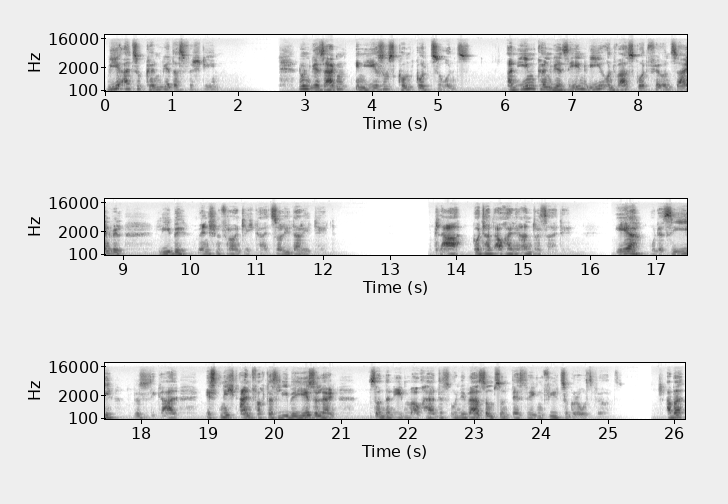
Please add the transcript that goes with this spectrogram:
Wie also können wir das verstehen? Nun, wir sagen, in Jesus kommt Gott zu uns. An ihm können wir sehen, wie und was Gott für uns sein will. Liebe, Menschenfreundlichkeit, Solidarität. Klar, Gott hat auch eine andere Seite. Er oder sie, das ist egal, ist nicht einfach das liebe Jesulein, sondern eben auch Herr des Universums und deswegen viel zu groß für uns. Aber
